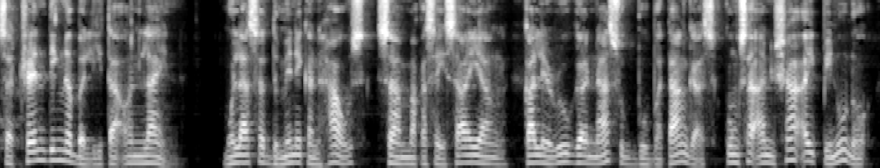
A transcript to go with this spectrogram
Sa trending na balita online. Mula sa Dominican House sa makasaysayang Caleruga, Nasugbu, Batangas kung saan siya ay pinuno,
